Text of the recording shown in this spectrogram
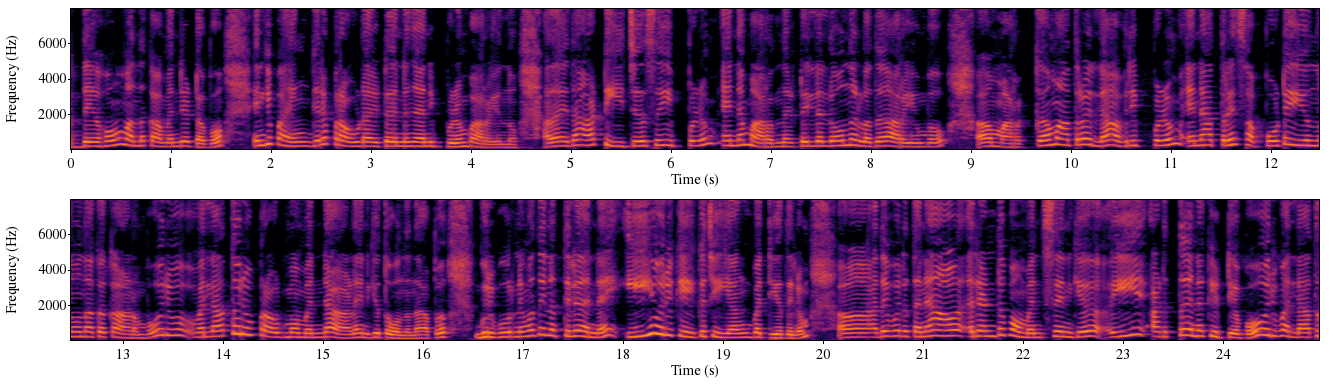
അദ്ദേഹവും വന്ന് കമന്റ് ഇട്ടപ്പോൾ എനിക്ക് ഭയങ്കര പ്രൗഡായിട്ട് തന്നെ ഞാൻ ഇപ്പോഴും പറയുന്നു. അതായത് ആ ടീച്ചേഴ്സ് ഇപ്പോഴും എന്നെ മറന്നിട്ടില്ലല്ലോ എന്നുള്ളത് അറിയുമ്പോൾ മറക്കുക മാത്രമല്ല അവരിപ്പോഴും എന്നെ അത്രയും സപ്പോർട്ട് ചെയ്യുന്നു എന്നൊക്കെ കാണുമ്പോൾ ഒരു വല്ലാത്തൊരു പ്രൗഡ് മൊമെന്റ് ആണ് എനിക്ക് തോന്നുന്നത്. അപ്പോൾ ഗുരുപൂർണിമ ദിനത്തിൽ തന്നെ ഈ ഒരു കേക്ക് ചെയ്യാൻ പറ്റിയതിലും അതേപോലെ തന്നെ ആ രണ്ട് മൊമെന്റ്സ് എനിക്ക് ഈ അടുത്ത് തന്നെ കിട്ടിയപ്പോൾ ഒരു വല്ലാത്ത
